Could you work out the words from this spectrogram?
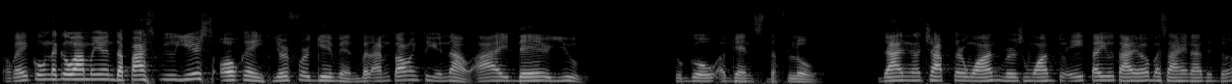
Okay, kung nagawa mo yun the past few years, okay, you're forgiven. But I'm talking to you now. I dare you to go against the flow. Daniel chapter 1, verse 1 to 8. Tayo tayo, basahin natin to.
